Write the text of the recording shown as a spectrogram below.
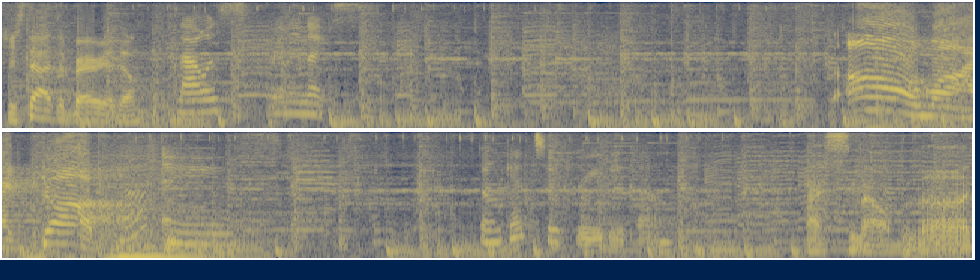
She still has a barrier though. That was really nice. Oh my god! Nice. Don't get too greedy though. I smell blood.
